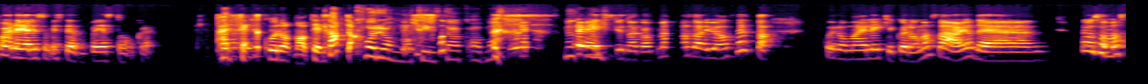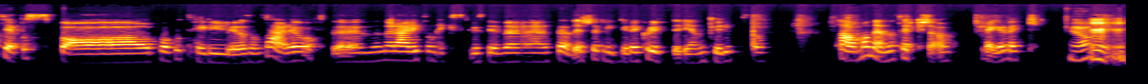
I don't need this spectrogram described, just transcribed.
var det liksom istedenfor gjestehåndkle. Perfekt koronatiltak, da. Koronatiltak av. Men. Men altså, uansett, da. Korona eller ikke korona, så er det jo det det er jo sånn man ser på spa og på hoteller og sånn, så er det jo ofte Når det er litt sånn eksklusive steder, så ligger det kluter i en kurv. Så tar man den og tørker seg og legger det vekk. Ja, Mm.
